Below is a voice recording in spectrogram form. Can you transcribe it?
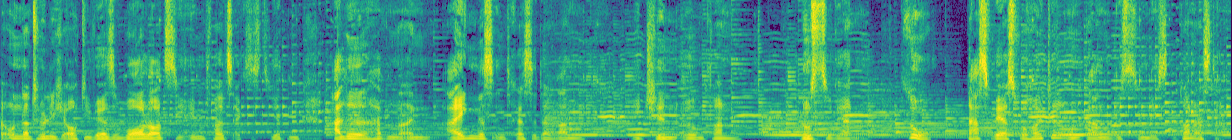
und natürlich auch diverse Warlords, die ebenfalls existierten. Alle hatten ein eigenes Interesse daran, die Qin irgendwann loszuwerden. So, das wär's für heute und dann bis zum nächsten Donnerstag.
